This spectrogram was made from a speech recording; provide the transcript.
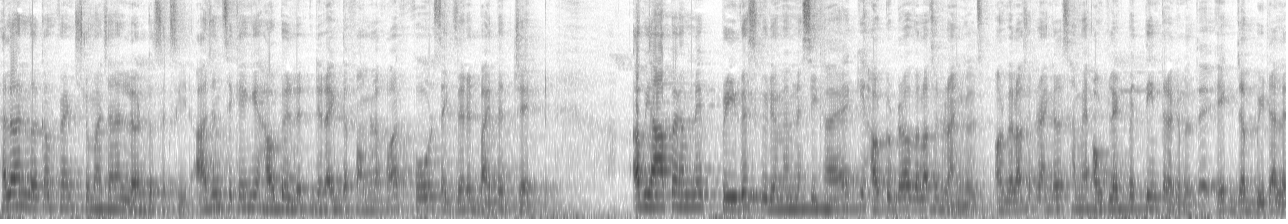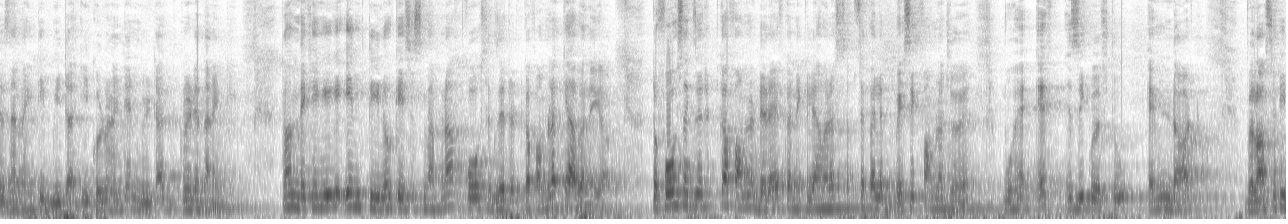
Hello and welcome friends to my channel learn to succeed आज हम सीखेंगे how to derive the formula for force exerted by the jet अब यहाँ पर हमने प्रीवियस वीडियो में हमने सीखा है कि how to draw velocity triangles और वेलोसिटी ट्रायंगल्स हमें आउटलेट पे तीन तरह के मिलते हैं। एक जब beta less than 90 beta equal to 90 and beta greater than 90 तो हम देखेंगे कि इन तीनों केसेस में अपना फोर्स एक्सर्टेड का फॉर्मूला क्या बनेगा। तो फोर्स एक्सर्टेड का फॉर्मूला डिराइव करने के लिए हमारा सबसे पहले बेसिक फॉर्मूला जो है, वो है F is equals to M dot velocity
